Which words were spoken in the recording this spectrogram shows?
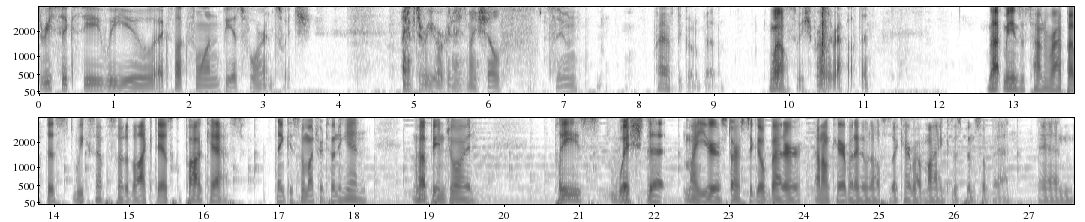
360, Wii U, Xbox One, PS4, and Switch. I have to reorganize my shelf soon. I have to go to bed. Well, yes, we should probably wrap up then. that means it's time to wrap up this week's episode of the Lackadaisical Podcast. Thank you so much for tuning in. We hope you enjoyed. Please wish that my year starts to go better. I don't care about anyone else's. I care about mine because it's been so bad. And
